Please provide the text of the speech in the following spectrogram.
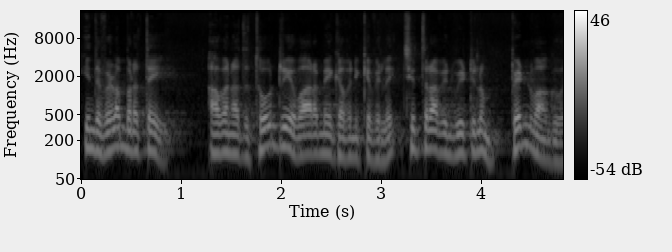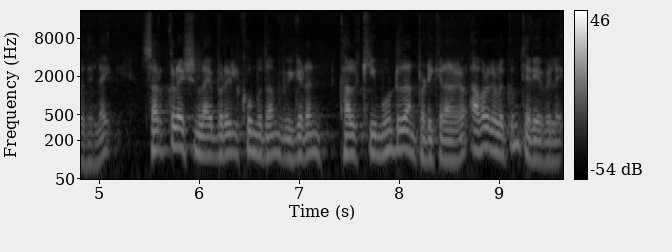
இந்த விளம்பரத்தை அவன் அது தோன்றிய வாரமே கவனிக்கவில்லை. சித்ராவின் வீட்டிலும் பெண் வாங்குவதில்லை. சர்க்குலேஷன் லைப்ரரியில் குமுதம் விகடன் கல்கி மூன்று தான் படிக்கிறார்கள். அவர்களுக்கும் தெரியவில்லை.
